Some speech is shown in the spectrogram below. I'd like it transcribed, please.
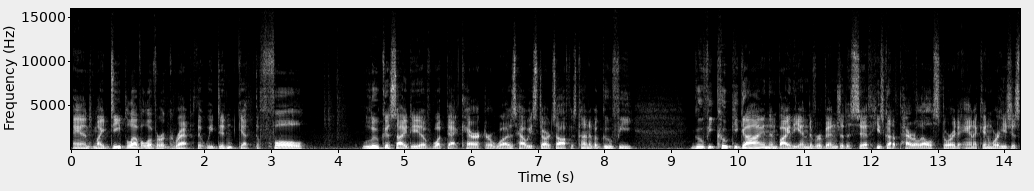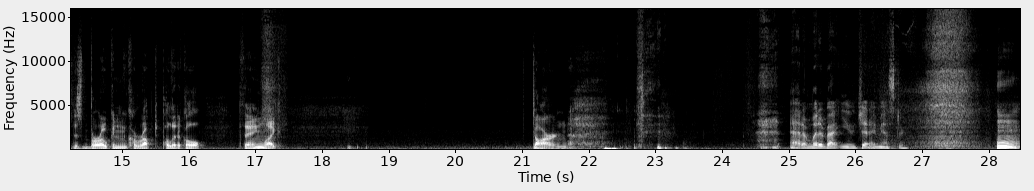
and my deep level of regret that we didn't get the full Lucas idea of what that character was. How he starts off as kind of a goofy, goofy, kooky guy, and then by the end of Revenge of the Sith, he's got a parallel story to Anakin where he's just this broken, corrupt political thing. Like, darn. Adam, what about you, Jedi Master? Hmm.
